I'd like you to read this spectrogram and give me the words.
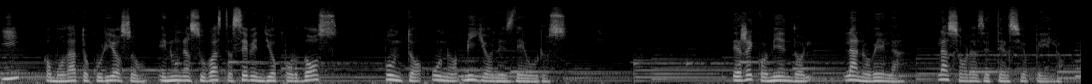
Y, como dato curioso, en una subasta se vendió por 2.1 millones de euros. Te recomiendo la novela Las horas de terciopelo.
